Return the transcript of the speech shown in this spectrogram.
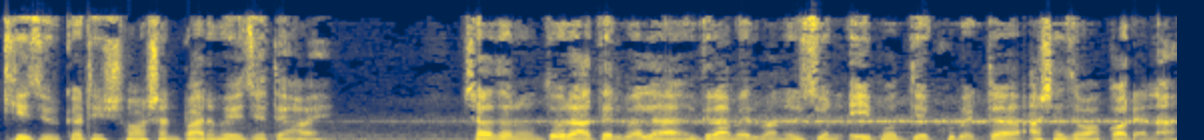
খেজুর কাঠি শ্মশান পার হয়ে যেতে হয়। সাধারণত রাতের বেলা গ্রামের মানুষজন এই পথ দিয়ে খুব একটা আসা যাওয়া করে না।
